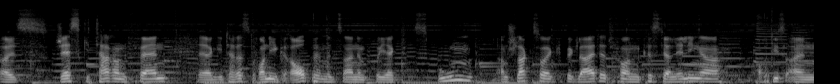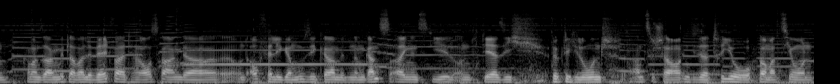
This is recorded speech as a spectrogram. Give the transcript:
als Jazz-Gitarren-Fan der Gitarrist Ronny Graupe mit seinem Projekt Spoom am Schlagzeug begleitet von Christian Lillinger. Auch dies ein, kann man sagen, mittlerweile weltweit herausragender und auffälliger Musiker mit einem ganz eigenen Stil und der sich wirklich lohnt anzuschauen in dieser Trio-Formation.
